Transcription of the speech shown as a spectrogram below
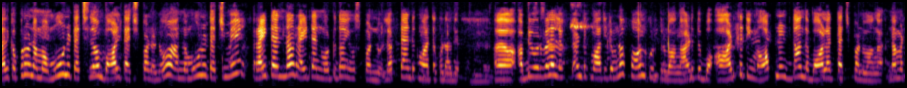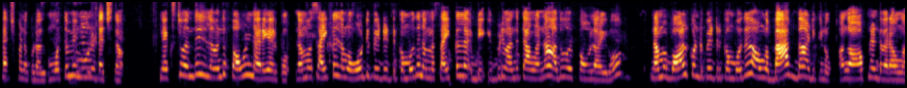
அதுக்கப்புறம் நம்ம மூணு டச் தான் பால் டச் பண்ணணும். அந்த மூணு டச்சுமே ரைட் ஹேண்ட் தான் ரைட் ஹேண்ட் மட்டும் தான் யூஸ் பண்ணணும். லெஃப்ட் ஹேண்டுக்கு மாற்றக்கூடாது அப்படி ஒருவேளை லெஃப்ட் ஹேண்டுக்கு மாற்றிட்டோம்னா ஃபவுல் கொடுத்துருவாங்க. அடுத்த அடுத்த டீம் ஆப்னண்ட் தான் அந்த பாலை டச் பண்ணுவாங்க. நம்ம டச் பண்ணக்கூடாது. மொத்தமே மூணு டச் தான். நெக்ஸ்ட் வந்து இதுல வந்து ஃபவுல் நிறைய இருக்கும். நம்ம சைக்கிள் நம்ம ஓட்டி போயிட்டு இருக்கும்போது நம்ம சைக்கிள்ல இப்படி இப்படி வந்துட்டாங்கன்னா அது ஒரு ஃபவுல் ஆயிரும். நம்ம பால் கொண்டு போயிட்டு இருக்கும்போது அவங்க பேக் தான் அடிக்கணும். அங்க ஆப்னண்ட் வரவங்க.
